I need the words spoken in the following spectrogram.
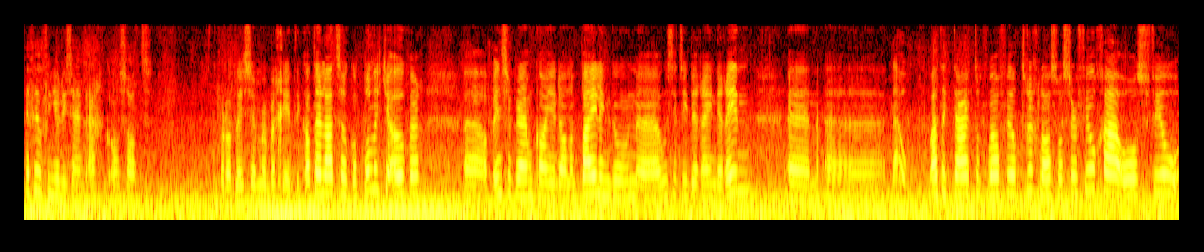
en veel van jullie zijn het eigenlijk al zat voordat december begint. Ik had daar laatst ook een polletje over. Uh, op Instagram kan je dan een peiling doen. Uh, hoe zit iedereen erin? En uh, nou, wat ik daar toch wel veel terug las, was er veel chaos, veel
